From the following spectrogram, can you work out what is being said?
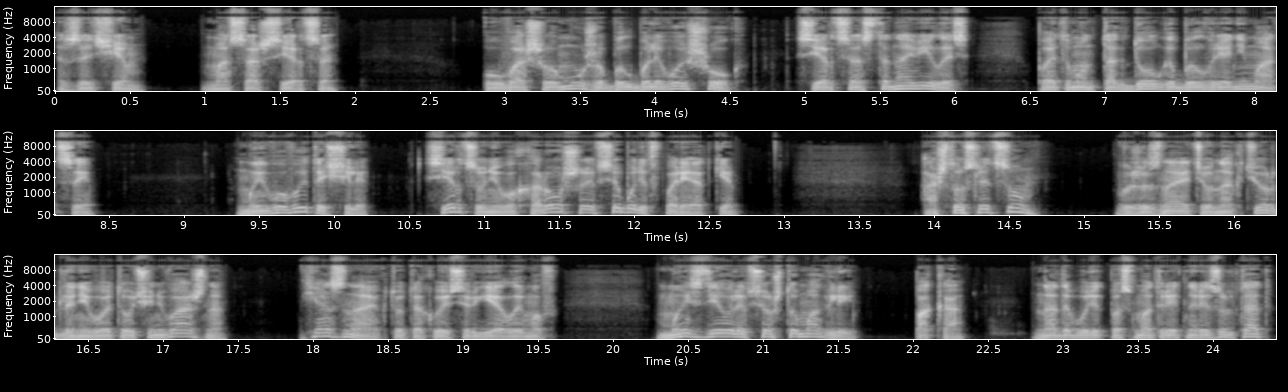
Зачем массаж сердца? У вашего мужа был болевой шок. Сердце остановилось, поэтому он так долго был в реанимации. Мы его вытащили. Сердце у него хорошее, все будет в порядке. А что с лицом? Вы же знаете, он актер, для него это очень важно. Я знаю, кто такой Сергей Алымов. Мы сделали все, что могли. Пока. Надо будет посмотреть на результат.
